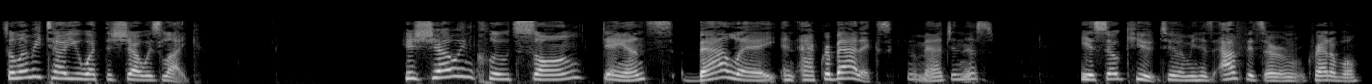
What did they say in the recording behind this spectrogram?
so let me tell you what the show is like. His show includes song, dance, ballet, and acrobatics. Can you imagine this? He is so cute too. I mean, his outfits are incredible.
